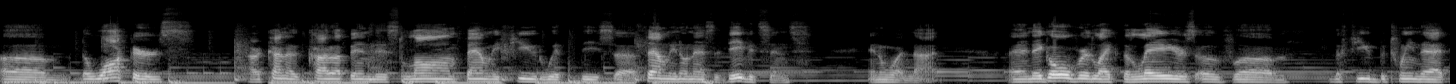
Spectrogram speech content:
um, the Walkers are kind of caught up in this long family feud with this uh, family known as the Davidsons and whatnot. And they go over like the layers of um, the feud between that.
